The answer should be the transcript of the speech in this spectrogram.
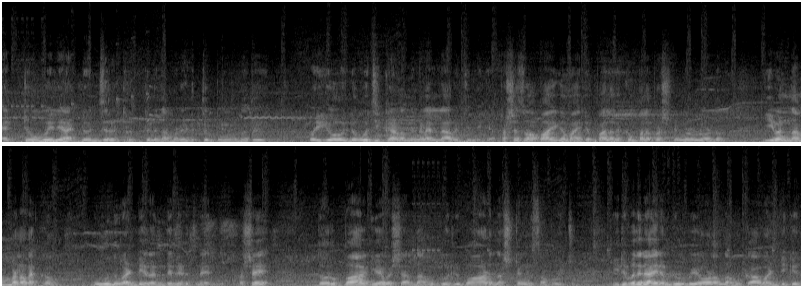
ഏറ്റവും വലിയ അഡ്വഞ്ചർ ട്രിപ്പിന് നമ്മൾ എടുത്തു പോകുന്നത് ഒരു യോ ലോജിക്കാണെന്ന് നിങ്ങൾ എല്ലാവരും ചിന്തിക്കുക. പക്ഷേ സ്വാഭാവികമായിട്ടും പലർക്കും പല പ്രശ്നങ്ങളുള്ളതുകൊണ്ടും ഈവൻ നമ്മളടക്കം മൂന്ന് വണ്ടി റെന്റിന് എടുത്തിട്ടായിരുന്നു പക്ഷേ ദൗർഭാഗ്യവശാൽ നമുക്ക് ഒരുപാട് നഷ്ടങ്ങൾ സംഭവിച്ചു. ഇരുപതിനായിരം രൂപയോളം നമുക്ക് ആ വണ്ടിക്ക്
